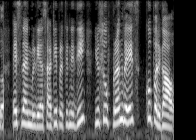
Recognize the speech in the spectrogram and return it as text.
तर एस नाईन मीडियासाठी प्रतिनिधी युसुफ रंगरेज कोपरगाव.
